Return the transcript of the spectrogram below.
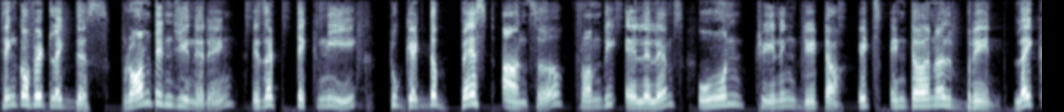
Think of it like this prompt engineering is a technique to get the best answer from the LLM's own training data, its internal brain, like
